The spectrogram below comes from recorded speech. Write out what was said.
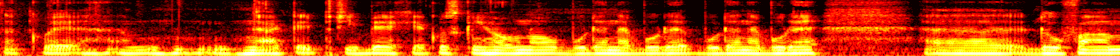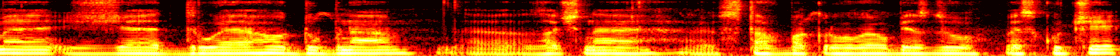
takový nějaký příběh jako s knihovnou, bude, nebude, bude, nebude. E, doufáme, že 2. dubna e, začne stavba kruhového objezdu ve Skuči.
